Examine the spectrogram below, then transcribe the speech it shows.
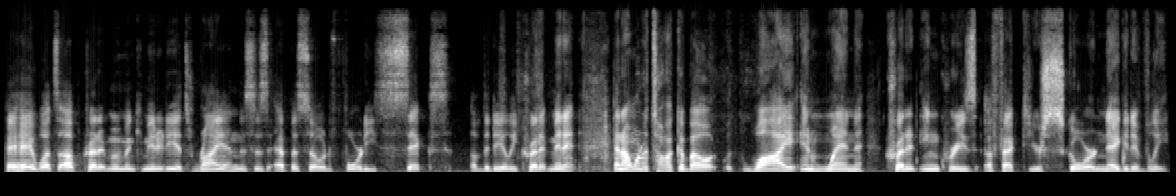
Hey, hey, what's up, credit movement community? It's Ryan. This is episode 46 of the Daily Credit Minute, and I want to talk about why and when credit inquiries affect your score negatively.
